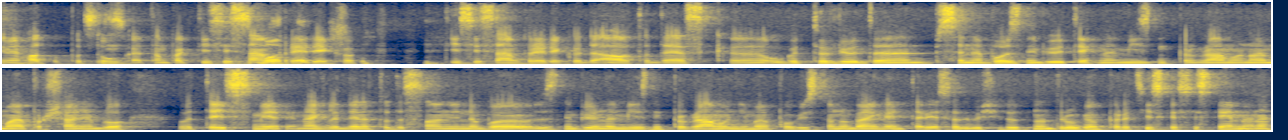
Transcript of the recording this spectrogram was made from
me hotel potunkati, ampak ti si sam prej rekel. Ti si sam prej rekel, da je Autodesk ugotovil, da se ne bo znebil teh namiznih programov. No, moje vprašanje je bilo v tej smeri. Ne? Glede na to, da se oni ne bodo znebili namiznih programov, nimajo pa v bistvu nobenega interesa, da bi šli tudi na druge operacijske sisteme. Ne?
